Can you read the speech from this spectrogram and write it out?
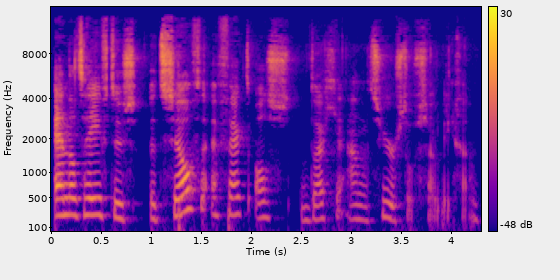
En dat heeft dus hetzelfde effect als dat je aan het zuurstof zou liggen.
